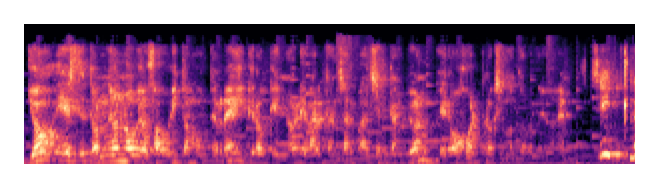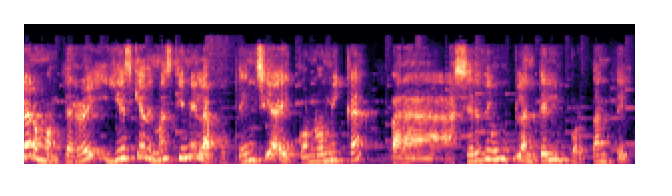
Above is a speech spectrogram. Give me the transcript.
Yo este torneo no veo favorito a Monterrey, creo que no le va a alcanzar para ser campeón, pero ojo al próximo torneo. ¿eh? Sí, claro, Monterrey, y es que además tiene la potencia económica para hacer de un plantel importante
